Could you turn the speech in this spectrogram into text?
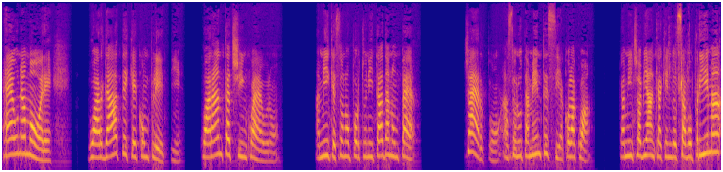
È un amore. Guardate che completi. 45 euro. Amiche, sono opportunità da non perdere. Certo, assolutamente sì, eccola qua. Camicia bianca che indossavo prima,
